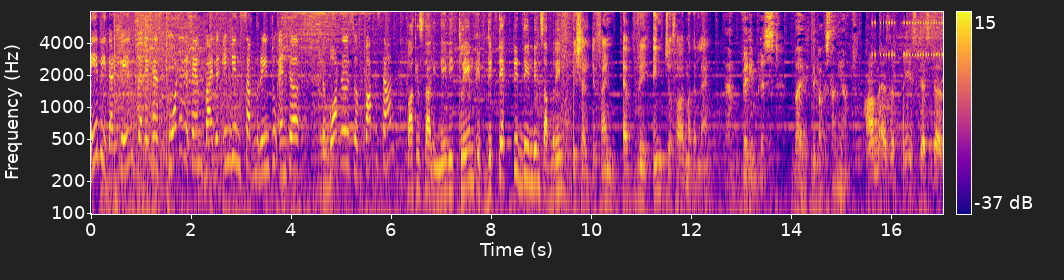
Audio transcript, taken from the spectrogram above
Navy that claims that it has thwarted attempt by the Indian submarine to enter the waters of Pakistan. Pakistani Navy claimed it detected the Indian submarine. We shall defend every inch of our motherland. I am very impressed by the Pakistani army. हम एज ए पीस जेस्टर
